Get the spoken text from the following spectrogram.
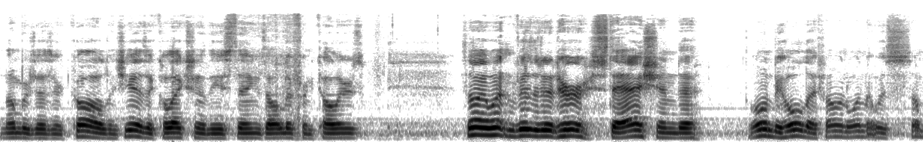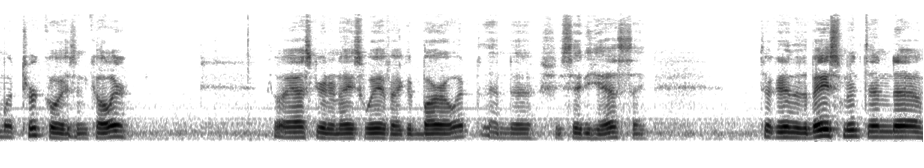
numbers as they're called. And she has a collection of these things, all different colors. So I went and visited her stash, and uh, lo and behold, I found one that was somewhat turquoise in color. So I asked her in a nice way if I could borrow it, and uh, she said yes. I took it into the basement and uh,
